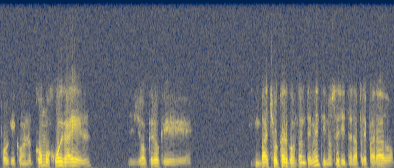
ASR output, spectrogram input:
porque con cómo juega él, yo creo que va a chocar constantemente y no sé si estará preparado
